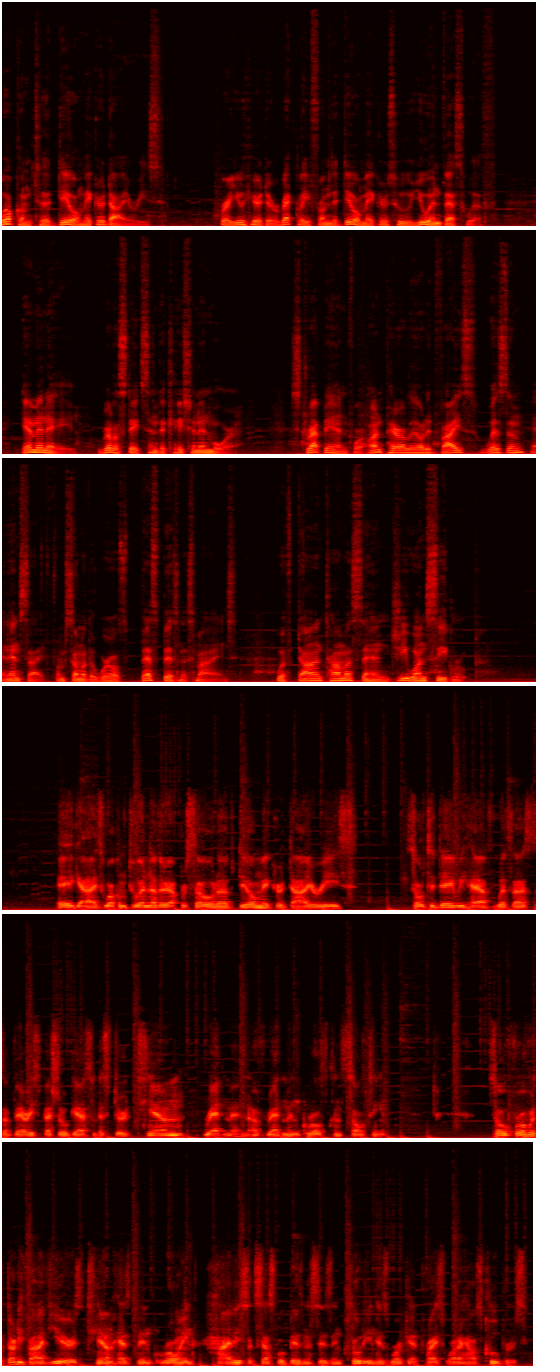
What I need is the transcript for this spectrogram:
Welcome to Dealmaker Diaries, where you hear directly from the deal makers who you invest with. M&A, real estate syndication, and more. Strap in for unparalleled advice, wisdom, and insight from some of the world's best business minds with Don Thomas and G1C Group. Hey guys, welcome to another episode of Dealmaker Diaries. So today we have with us a very special guest, Mr. Tim Redmond of Redmond Growth Consulting. So for over 35 years, Tim has been growing highly successful businesses, including his work at PricewaterhouseCoopers,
